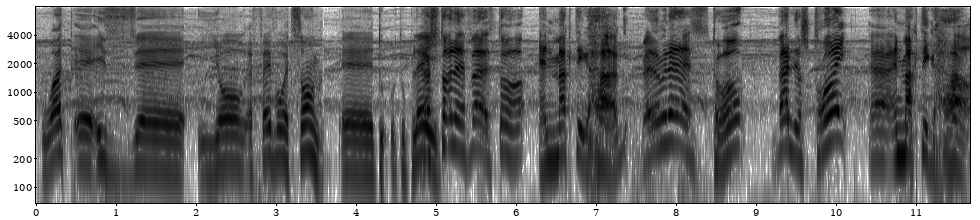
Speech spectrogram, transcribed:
Uh, uh, what uh, is uh, your favorite song uh, to to play? Jag står där först då, en maktig hög. Men det står, världens troj, eh, en maktig hör.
